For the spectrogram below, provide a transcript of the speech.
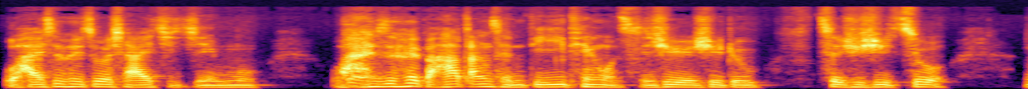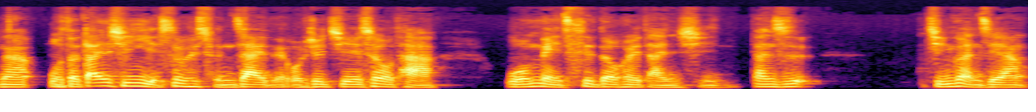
我还是会做下一期节目。我还是会把它当成第一天，我持续的去录，持续去做。那我的担心也是会存在的，我就接受它。我每次都会担心，但是尽管这样，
